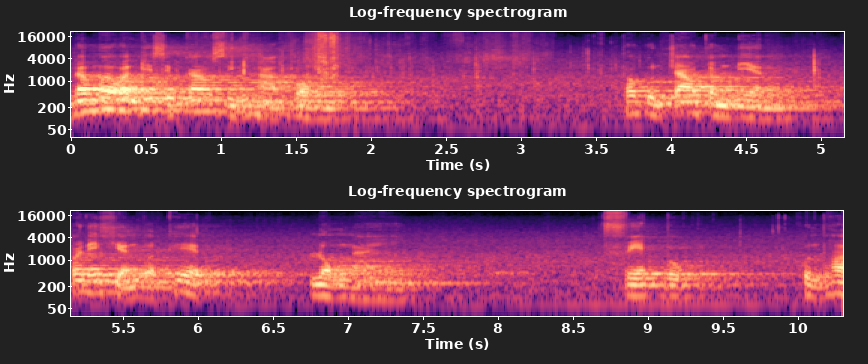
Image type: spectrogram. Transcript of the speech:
แล้วเมื่อวันที่ 19 สิงหาคมพระคุณเจ้าจำเนียนก็ได้เขียนบทเทศน์ลงใน Facebook คุณพ่อ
